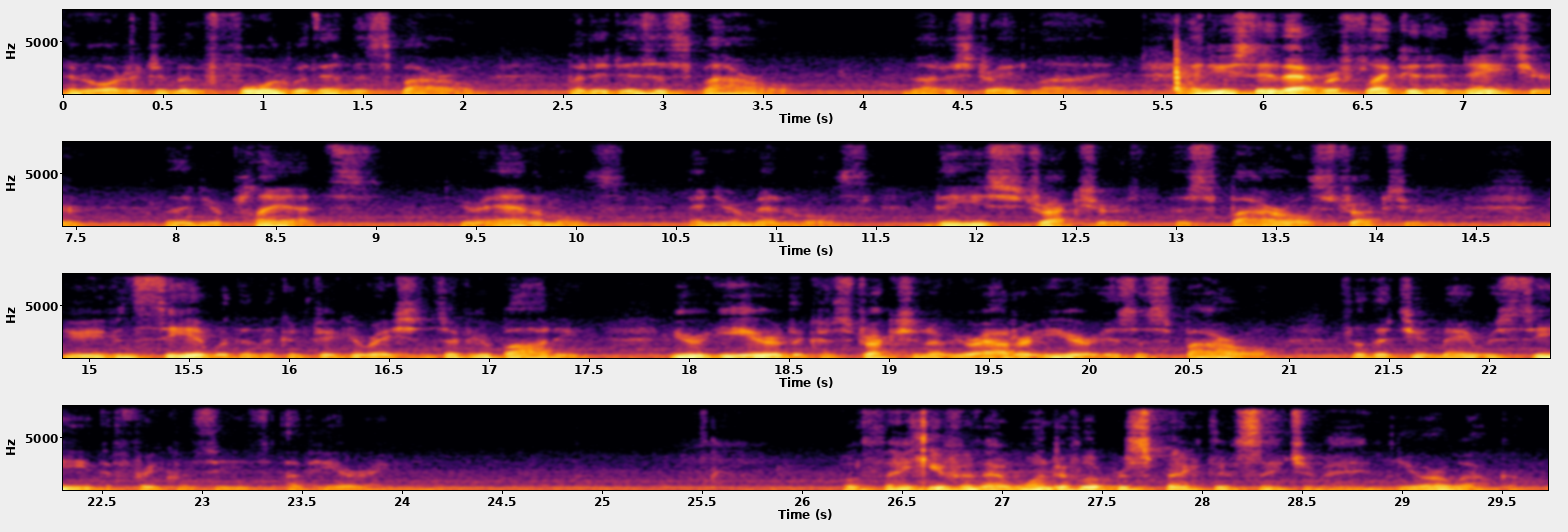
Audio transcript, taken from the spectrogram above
in order to move forward within the spiral. But it is a spiral, not a straight line. And you see that reflected in nature within your plants, your animals, and your minerals. These structures, the spiral structure. You even see it within the configurations of your body. Your ear, the construction of your outer ear, is a spiral so that you may receive the frequencies of hearing. Well, thank you for that wonderful perspective, St. Germain. You are welcome.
